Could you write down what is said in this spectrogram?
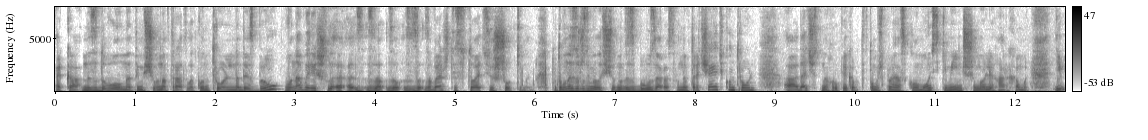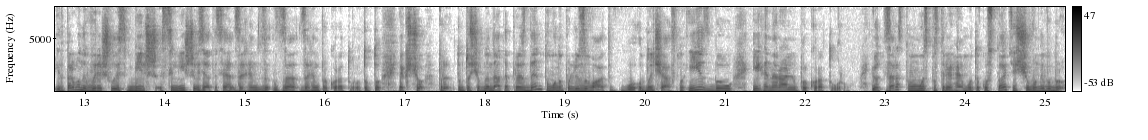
яка не задоволена тим, що вона втратила контроль над СБУ, вона вирішила е, е, за- за- за- завершити ситуацію Шокіним. Тобто вони зрозуміли, що над СБУ зараз вони втрачають контроль, а да, частина груп, яка в тому ж пов'язана з Коломойським і іншими олігархами. І, і тепер вони вирішили більш сильніше взятися за ген за, за, генпрокуратуру. Тобто, якщо тобто, щоб не дати президенту монополізувати одночасно і СБУ, і Генеральну прокуратуру. І от зараз тому ми спостерігаємо таку ситуацію, що вони вибрали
